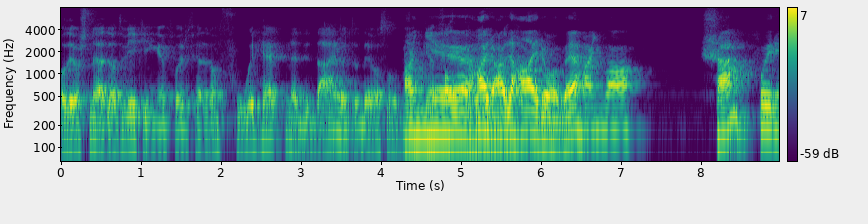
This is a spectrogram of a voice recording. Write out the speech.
Og det er jo snedig at vikingforfedrene for helt nedi der. vet du. Det er jo sånn at Han, eh, Harald Hardråde han var sjef for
